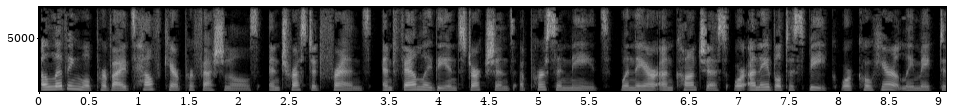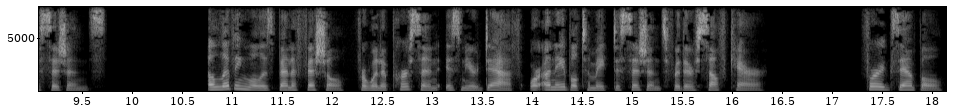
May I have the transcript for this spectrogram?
A living will provides healthcare professionals and trusted friends and family the instructions a person needs when they are unconscious or unable to speak or coherently make decisions. A living will is beneficial for when a person is near death or unable to make decisions for their self-care. For example,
